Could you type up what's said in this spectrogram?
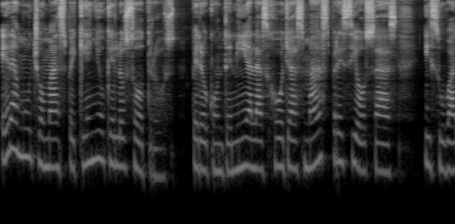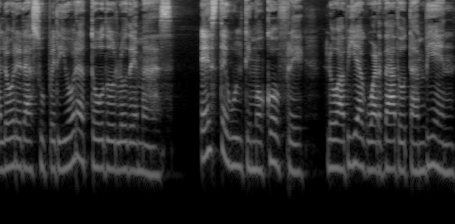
era mucho más pequeño que los otros, pero contenía las joyas más preciosas y su valor era superior a todo lo demás. Este último cofre lo había guardado tan bien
